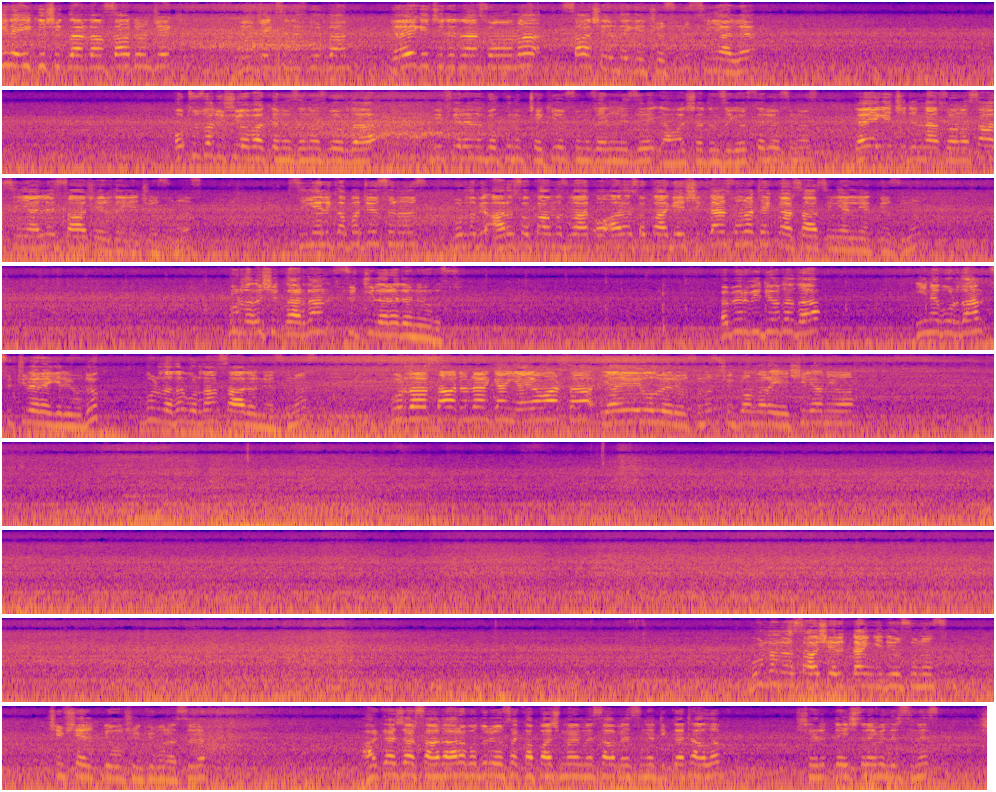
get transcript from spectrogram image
Yine ilk ışıklardan sağa dönecek. Döneceksiniz buradan. Yaya geçidinden sonra sağ şeride geçiyorsunuz sinyalle. 30'a düşüyor bakın burada. Bir freni dokunup çekiyorsunuz elinizi, yavaşladığınızı gösteriyorsunuz. Yaya geçidinden sonra sağ sinyalle sağ şeride geçiyorsunuz. Sinyali kapatıyorsunuz. Burada bir ara sokağımız var. O ara sokağa geçtikten sonra tekrar sağ sinyalini yakıyorsunuz. Burada ışıklardan sütçülere dönüyoruz. Öbür videoda da yine buradan sütçülere giriyorduk. Burada da buradan sağa dönüyorsunuz. Burada sağa dönerken yaya varsa yaya yol veriyorsunuz. Çünkü onlara yeşil yanıyor. Burada da sağ şeritten gidiyorsunuz. Çift şeritli yol çünkü burası. Arkadaşlar sağda araba duruyorsa kapı açma mesafesine dikkate alıp şerit değiştirebilirsiniz.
